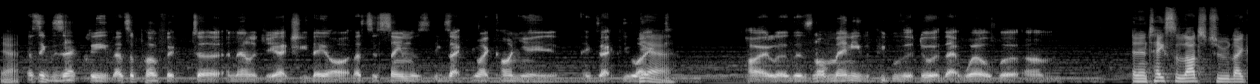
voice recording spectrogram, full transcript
Yeah. That's exactly that's a perfect uh, analogy actually. They are that's the same as exactly like kanye exactly like yeah. tyler. There's not many the people that do it that well but um and it takes a lot to like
